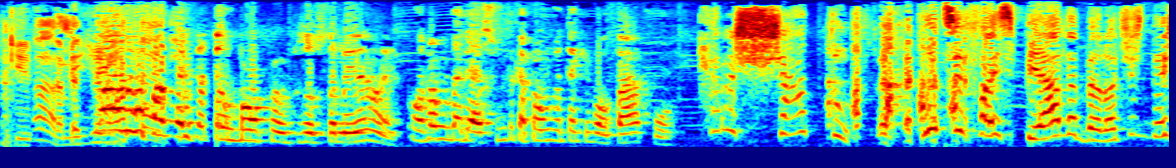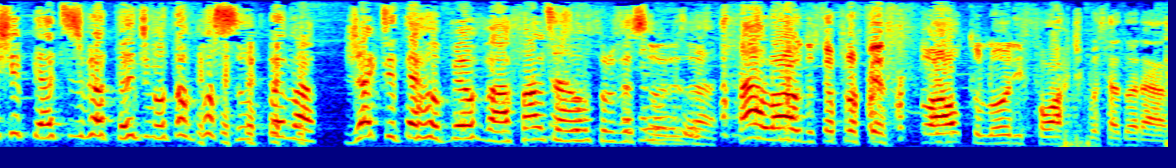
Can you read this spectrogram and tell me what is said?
que Ah, também já... Não, não falando que tenho um bom professor também, não, é? Vamos mudar de assunto, daqui a pouco eu vou ter que voltar, pô. Cara chato! Quando você faz piada, Belote, deixa a piada esgotante e voltar pro assunto, né, mano? Já que te interrompeu, vá, fala seus Não, bons professores, vá. Fala logo do seu professor alto, louro e forte que você adorava.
